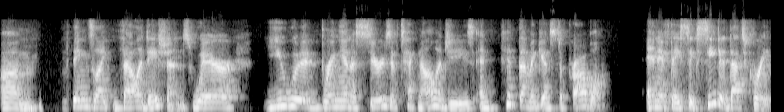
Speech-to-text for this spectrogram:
Um, things like validations, where you would bring in a series of technologies and pit them against a problem. And if they succeeded, that's great.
